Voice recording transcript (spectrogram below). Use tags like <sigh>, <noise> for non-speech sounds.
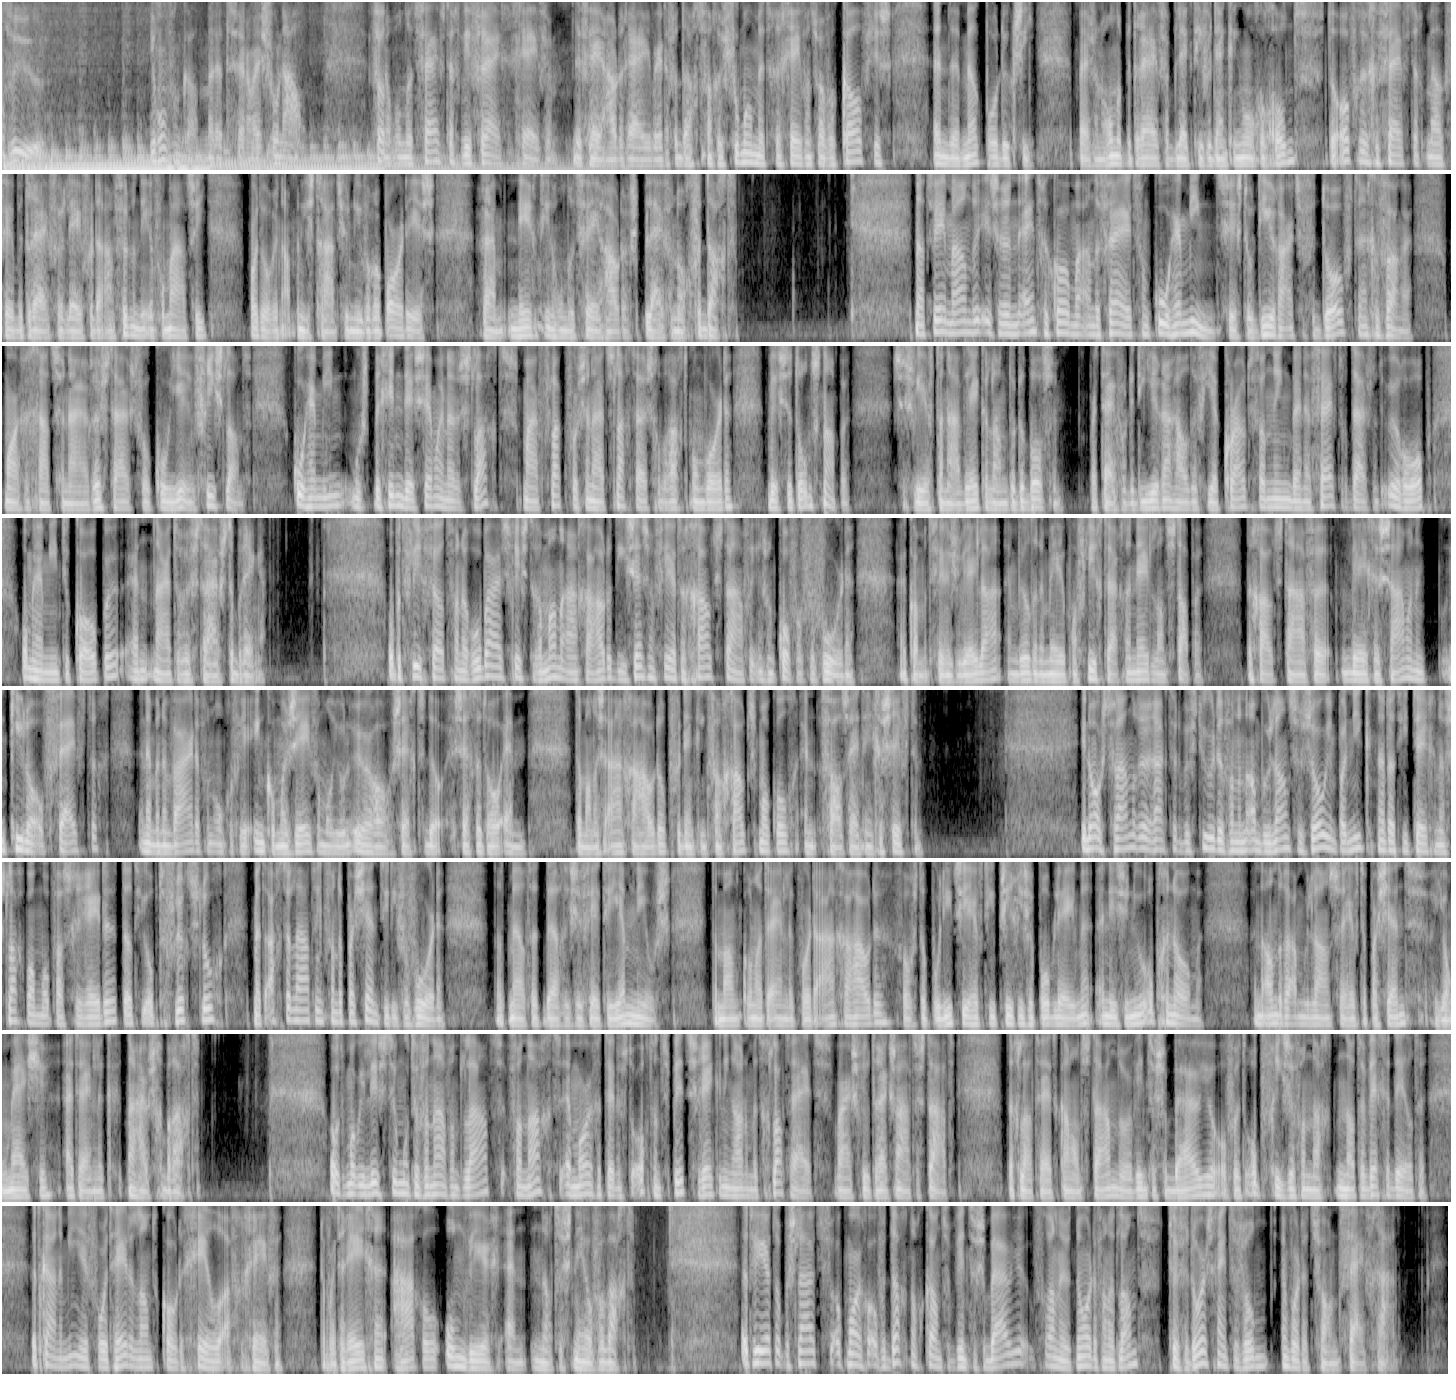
11 uur. Jeroen van Kamp met het NOS Journaal. Van de 150 weer vrijgegeven. De veehouderijen werden verdacht van gesjoemel met gegevens over kalfjes en de melkproductie. Bij zo'n 100 bedrijven bleek die verdenking ongegrond. De overige 50 melkveebedrijven leverden aanvullende informatie, waardoor in administratie nu weer op orde is. Ruim 1900 veehouders blijven nog verdacht. Na twee maanden is er een eind gekomen aan de vrijheid van koe Hermine. Ze is door dierenartsen verdoofd en gevangen. Morgen gaat ze naar een rusthuis voor koeien in Friesland. Koe Hermine moest begin december naar de slacht... maar vlak voor ze naar het slachthuis gebracht kon worden... wist ze te ontsnappen. Ze zwierf daarna wekenlang door de bossen. Partij voor de Dieren haalde via crowdfunding bijna 50.000 euro op... om Hermine te kopen en naar het rusthuis te brengen. Op het vliegveld van Aruba is gisteren een man aangehouden die 46 goudstaven in zijn koffer vervoerde. Hij kwam uit Venezuela en wilde ermee op een vliegtuig naar Nederland stappen. De goudstaven wegen samen een kilo of 50 en hebben een waarde van ongeveer 1,7 miljoen euro, zegt, zegt het OM. De man is aangehouden op verdenking van goudsmokkel en valsheid in geschriften. In Oost-Vlaanderen raakte de bestuurder van een ambulance zo in paniek nadat hij tegen een slagboom op was gereden dat hij op de vlucht sloeg met achterlating van de patiënt die hij vervoerde. Dat meldt het Belgische VTM-nieuws. De man kon uiteindelijk worden aangehouden. Volgens de politie heeft hij psychische problemen en is hij nu opgenomen. Een andere ambulance heeft de patiënt, een jong meisje, uiteindelijk naar huis gebracht. Automobilisten moeten vanavond laat, vannacht en morgen tijdens de ochtendspits rekening houden met gladheid, waarschuwt Rijkswaterstaat. De gladheid kan ontstaan door winterse buien of het opvriezen van natte weggedeelten. Het KNMI heeft voor het hele land code geel afgegeven. Er wordt regen, hagel, onweer en natte sneeuw verwacht. Het weer tot besluit, ook morgen overdag nog kans op winterse buien, vooral in het noorden van het land. Tussendoor schijnt de zon en wordt het zo'n 5 graden.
